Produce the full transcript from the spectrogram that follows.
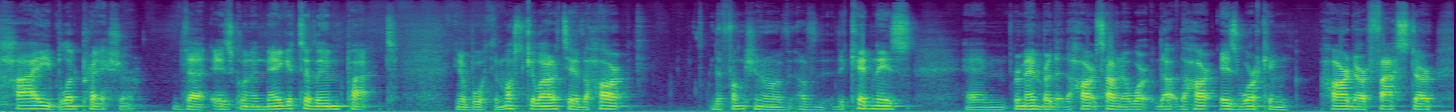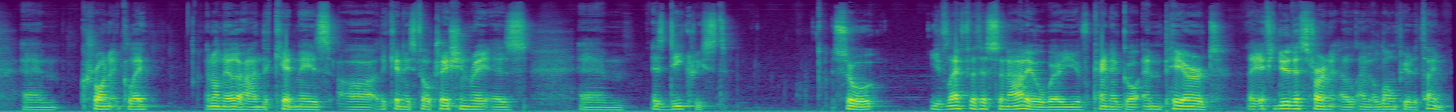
high blood pressure that is going to negatively impact, you know, both the muscularity of the heart, the function of, of the kidneys. Um, remember that the heart's having to work. The, the heart is working harder, faster, um, chronically and on the other hand, the kidneys are the kidneys filtration rate is um, is decreased. So you've left with a scenario where you've kind of got impaired. Like if you do this for a, a long period of time,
